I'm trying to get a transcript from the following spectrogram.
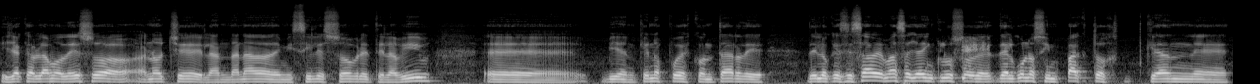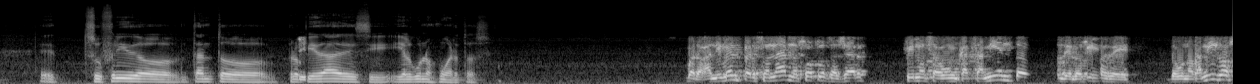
y, ya que hablamos de eso, anoche la andanada de misiles sobre Tel Aviv. Eh, bien, ¿qué nos puedes contar de, de lo que se sabe, más allá incluso de, algunos impactos que han eh, eh, sufrido tanto propiedades y algunos muertos? Bueno, a nivel personal, nosotros ayer fuimos a un casamiento de los hijos de, unos amigos,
